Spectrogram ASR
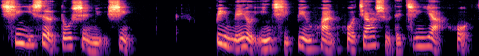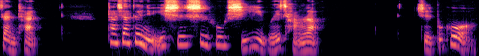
清一色都是女性。并没有引起病患或家属的惊讶或赞叹，大家对女医师似乎习以为常了。只不过，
